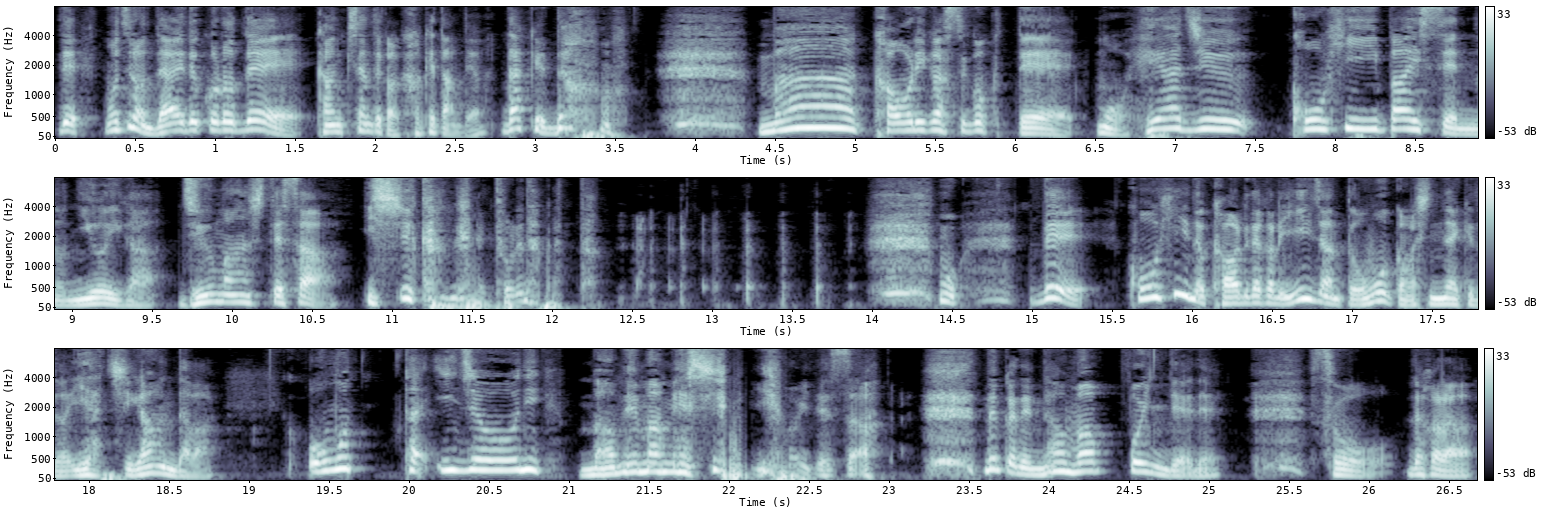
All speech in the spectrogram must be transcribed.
で、もちろん台所で換気扇とかかけたんだよ。だけど、まあ、香りがすごくて、もう部屋中、コーヒー焙煎の匂いが充満してさ、一週間ぐらい取れなかった。もう、で、コーヒーの香りだからいいじゃんと思うかもしんないけど、いや違うんだわ。思った以上に豆豆しい匂いでさ、なんかね、生っぽいんだよね。そう。だから、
